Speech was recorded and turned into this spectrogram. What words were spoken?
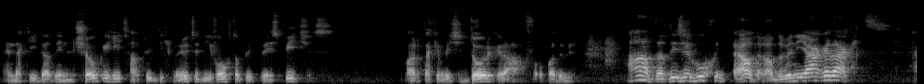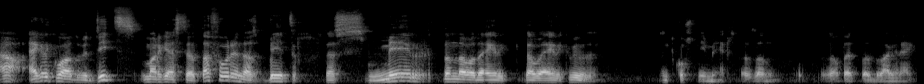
En dat ik dat in een showke giet van 20 minuten, die volgt op je twee speeches. Maar dat ik een beetje doorgraaf op wat we... Ah, dat is een goed... Ja, daar hadden we niet aan gedacht. Ja, eigenlijk wouden we dit, maar jij stelt dat voor en dat is beter. Dat is meer dan dat we eigenlijk, dat we eigenlijk wilden. En het kost niet meer. Dat is, dan, dat is altijd wel belangrijk.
